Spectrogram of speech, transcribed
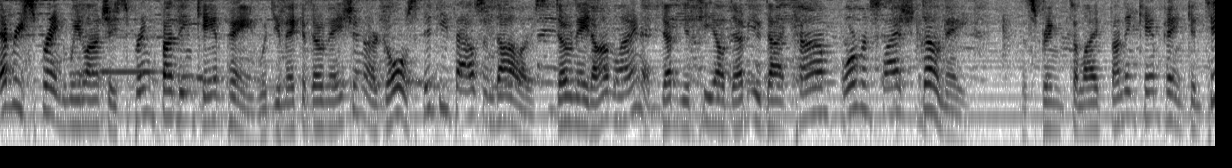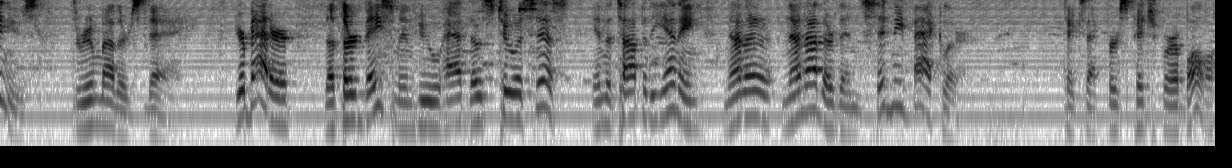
Every spring we launch a spring funding campaign. Would you make a donation? Our goal is $50,000. Donate online at WTLW.com forward slash donate. The Spring to Life funding campaign continues through Mother's Day. Your batter, the third baseman who had those two assists in the top of the inning, none, none other than Sydney Fackler takes that first pitch for a ball.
